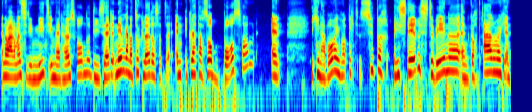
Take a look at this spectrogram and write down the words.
En er waren mensen die niet in mijn huis woonden, die zeiden, nee, we gaan dat toch luider zetten. En ik werd daar zo boos van. En ik ging naar boven en ik begon echt super hysterisch te wenen en kortademig. En,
